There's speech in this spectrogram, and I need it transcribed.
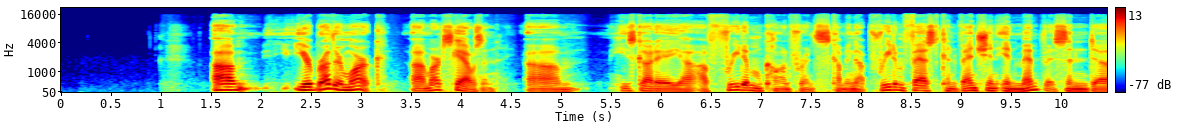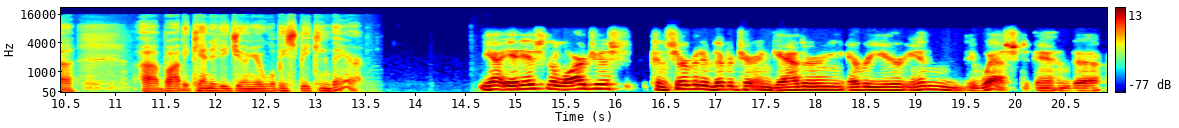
Um, your brother Mark, uh, Mark Skousen, um, he's got a, uh, a freedom conference coming up, Freedom Fest convention in Memphis, and uh, uh, Bobby Kennedy Jr. will be speaking there. Yeah, it is the largest conservative libertarian gathering every year in the West, and uh,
